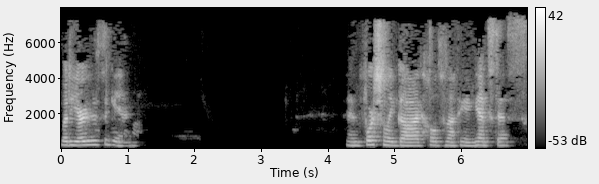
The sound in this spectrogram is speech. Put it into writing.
But here it is again. And fortunately, God holds nothing against us.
